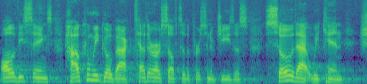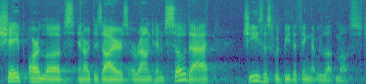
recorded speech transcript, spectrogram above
All of these things. How can we go back, tether ourselves to the person of Jesus so that we can shape our loves and our desires around him so that Jesus would be the thing that we love most?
